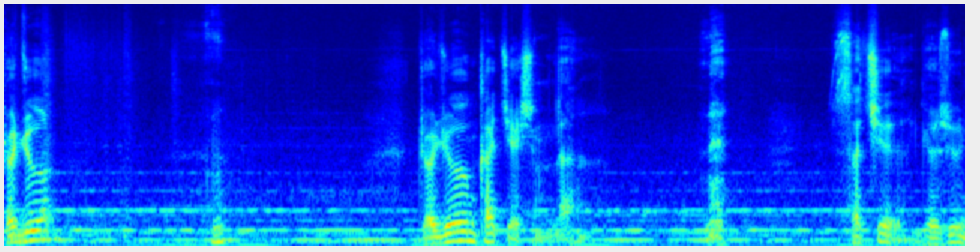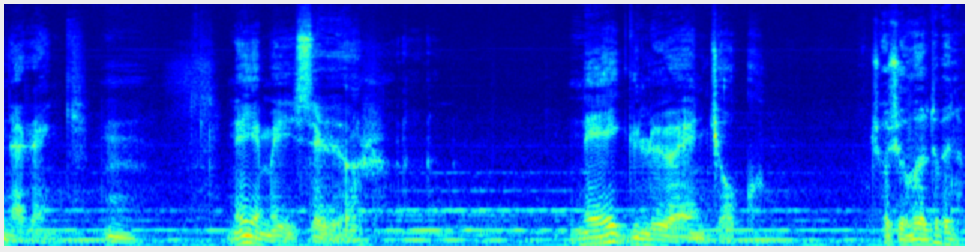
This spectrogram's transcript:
Çocuğun... Çocuğun kaç yaşında? Ne? Saçı, gözü ne renk? Hmm. Ne yemeği seviyor? Neye gülüyor en çok? Çocuğum öldü benim.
